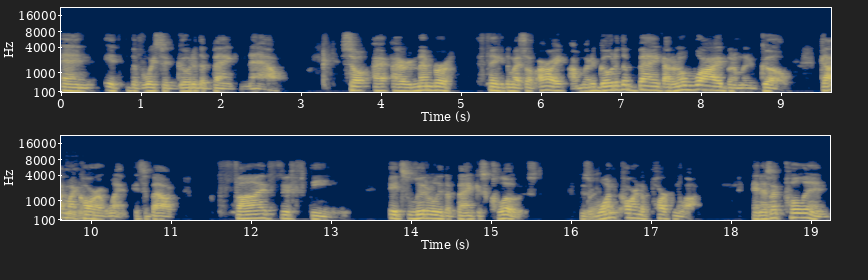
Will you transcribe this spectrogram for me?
And it, the voice said, go to the bank now. So I, I remember thinking to myself, all right, I'm going to go to the bank. I don't know why, but I'm going to go. Got in my hmm. car and went. It's about 5:15. It's literally the bank is closed. There's right. one car in the parking lot, and as I pull in,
